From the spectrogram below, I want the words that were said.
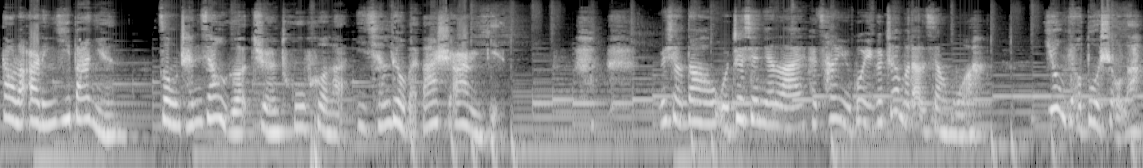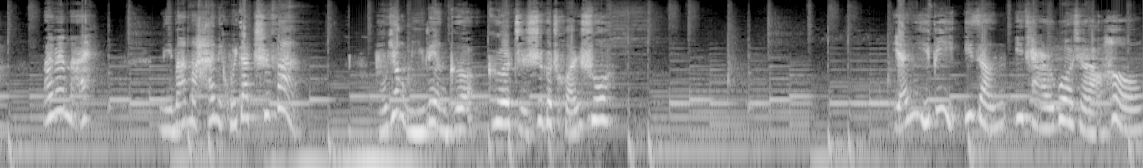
到了二零一八年，总成交额居然突破了一千六百八十二亿。没想到我这些年来还参与过一个这么大的项目啊！又要剁手了，买买买！你妈妈喊你回家吃饭，不要迷恋哥，哥只是个传说。眼一闭一睁，一天儿过去了。吼！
